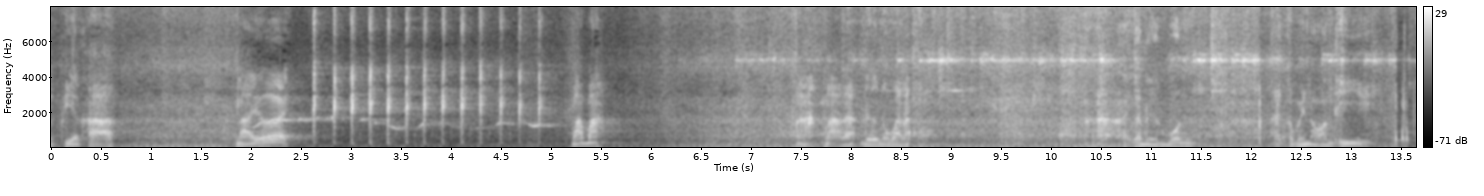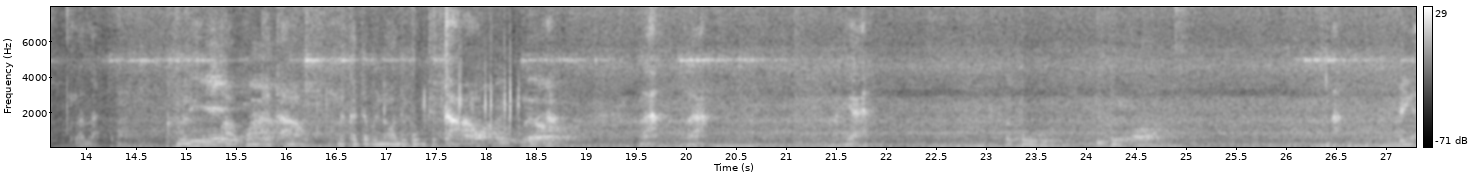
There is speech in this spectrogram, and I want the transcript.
ชักเพลียขา นายเอ้ย มามาอะมาแล้วเดินออกมาแล้วอะก็เดินวนแล้วก็ไปนอนที่นั่นแหละวันนี้พาผมเช็ดเท้า แล้วก็จะไปนอนที่ผมเช็ดเท้าเอาไปลุกเร็วนะนะไงประตูที่เคยออกเป็นไง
